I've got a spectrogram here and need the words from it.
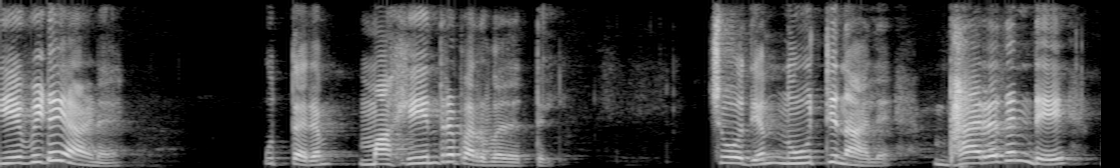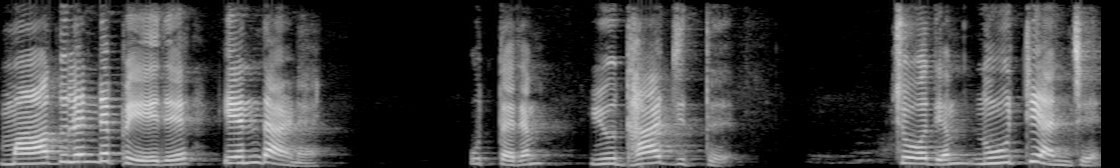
എവിടെയാണ്? ഉത്തരം മഹേന്ദ്ര പർവതത്തിൽ ചോദ്യം നൂറ്റിനാല്. ഭരതന്റെ മാതുലന്റെ പേര് എന്താണ്? ഉത്തരം യുധാജിത്ത് ചോദ്യം നൂറ്റി അഞ്ച്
